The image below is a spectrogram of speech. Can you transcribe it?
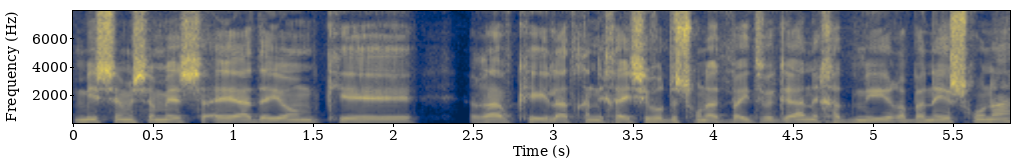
מי שמשמש עד היום כרב קהילת חניכי ישיבות בשכונת בית וגן, אחד מרבני השכונה.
